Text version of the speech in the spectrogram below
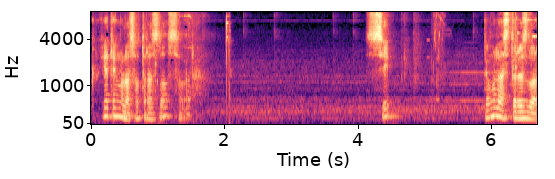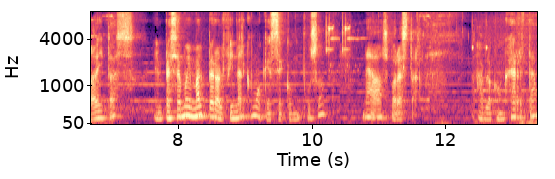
Creo que ya tengo las otras dos. A ver. Sí. Tengo las tres doraditas. Empecé muy mal, pero al final como que se compuso. Nada, vamos por esta. Hablo con Gerta.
